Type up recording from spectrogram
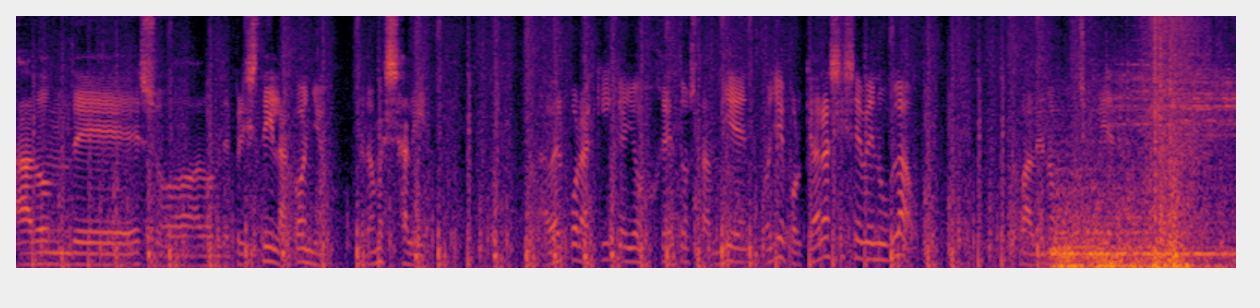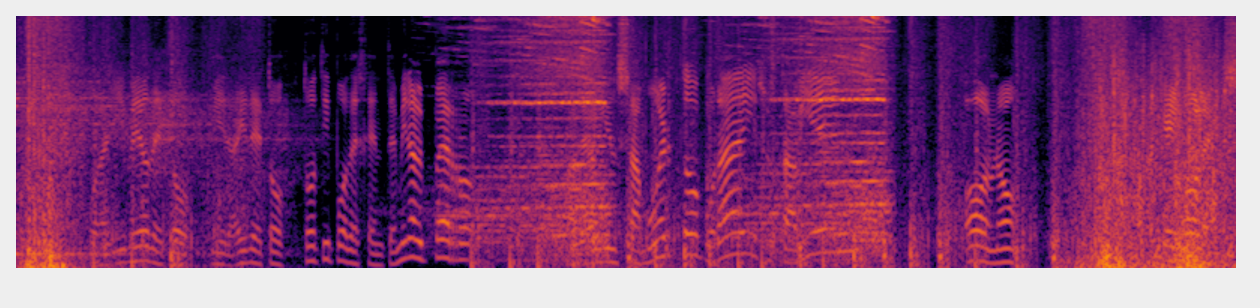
A donde... Eso, a donde Priscila, coño. Que no me salía. A ver por aquí que hay objetos también. Oye, porque ahora sí se ve nublado. Vale, no mucho, bien. Por allí veo de todo. Mira, hay de todo. Todo tipo de gente. Mira el perro. Vale, alguien se ha muerto por ahí. Eso está bien. Oh, no. Aquí hay golems.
